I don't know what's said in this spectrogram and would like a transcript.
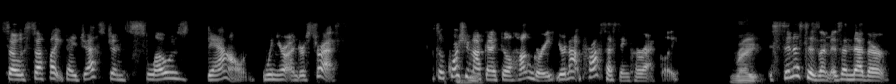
So stuff like digestion slows down when you're under stress. So of course mm-hmm. you're not going to feel hungry. You're not processing correctly. Right. Cynicism is another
